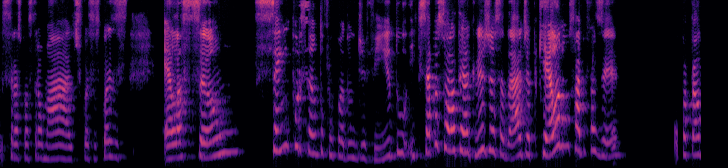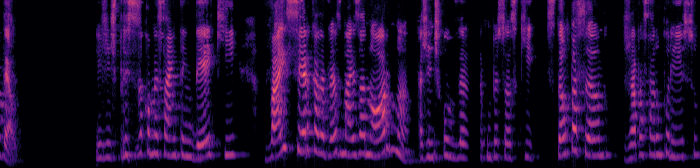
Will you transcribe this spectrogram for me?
estresse pós-traumático, essas coisas, elas são 100% culpa do indivíduo e que se a pessoa ela tem a crise de ansiedade é porque ela não sabe fazer o papel dela. E a gente precisa começar a entender que vai ser cada vez mais a norma a gente conviver com pessoas que estão passando, já passaram por isso,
